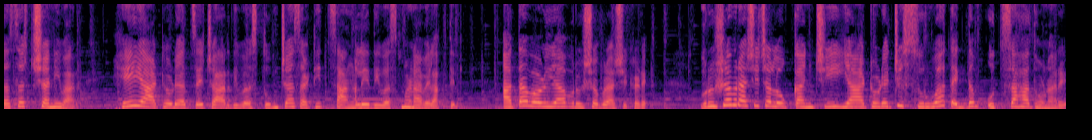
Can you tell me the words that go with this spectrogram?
तसंच शनिवार हे या आठवड्याचे चार दिवस तुमच्यासाठी चांगले दिवस म्हणावे लागतील. आता वळूया वृषभ राशीकडे. वृषभ राशीच्या लोकांची या आठवड्याची सुरुवात एकदम उत्साहात होणार आहे.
